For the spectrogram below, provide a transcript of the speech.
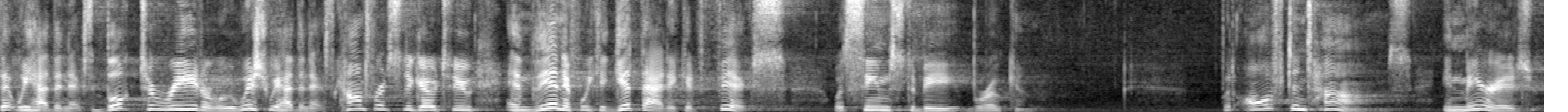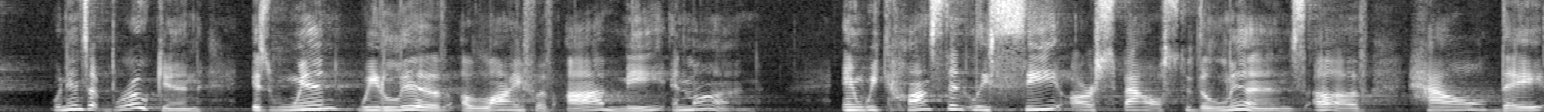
that we had the next book to read or we wish we had the next conference to go to. And then if we could get that, it could fix what seems to be broken. But oftentimes in marriage, what ends up broken is when we live a life of I, me, and mine. And we constantly see our spouse through the lens of how they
